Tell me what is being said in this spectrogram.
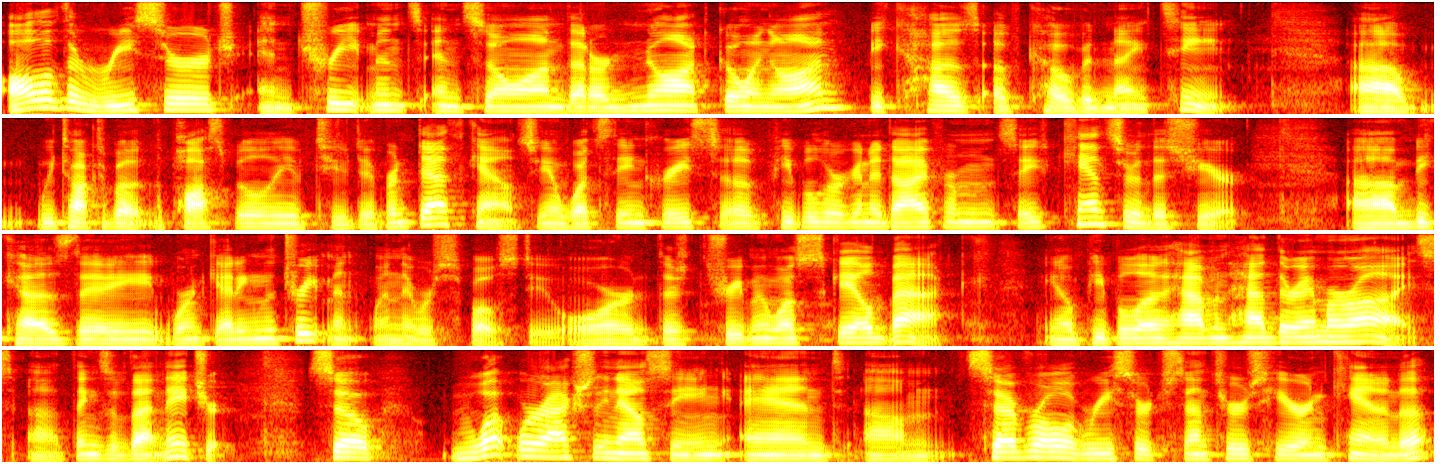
all of the research and treatments and so on that are not going on because of COVID-19. Uh, we talked about the possibility of two different death counts. You know, what's the increase of people who are going to die from, say, cancer this year uh, because they weren't getting the treatment when they were supposed to, or the treatment was scaled back. You know, people that haven't had their MRIs, uh, things of that nature. So what we're actually now seeing, and um, several research centers here in Canada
